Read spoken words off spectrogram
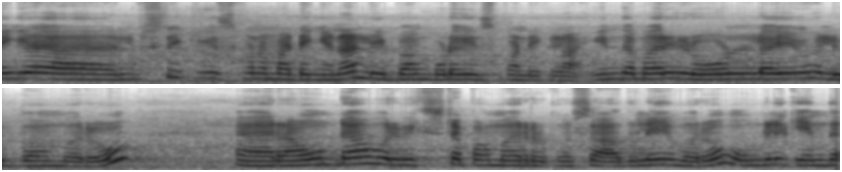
நீங்கள் லிப்ஸ்டிக் யூஸ் பண்ண மாட்டீங்கன்னா லிப் பாம் கூட யூஸ் பண்ணிக்கலாம். இந்த மாதிரி ரோல்லையும் லிப் பாம் வரும். ரவுண்டாக ஒரு விக்ஸ் ஸ்டெப்பாக மாதிரி இருக்கும். ஸோ அதுலேயும் வரும். உங்களுக்கு எந்த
